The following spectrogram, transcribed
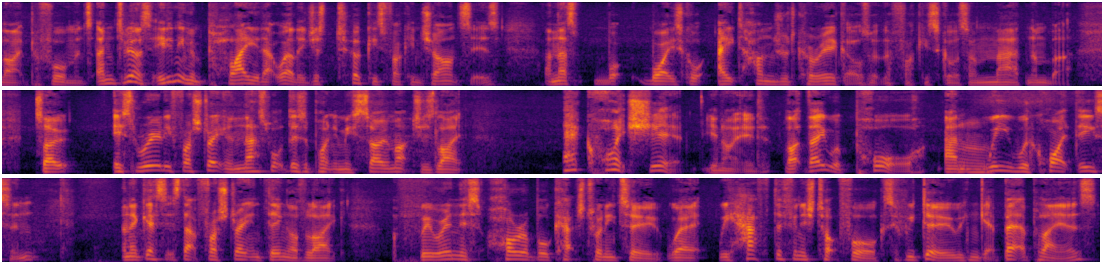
like performance. And to be honest he didn't even play that well. He just took his fucking chances. And that's what, why he scored 800 career goals what the fuck he scored. Some mad number. So it's really frustrating. And that's what disappointed me so much is like they're quite shit, United. Like they were poor and mm. we were quite decent. And I guess it's that frustrating thing of like we were in this horrible catch twenty two where we have to finish top four because if we do, we can get better players.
